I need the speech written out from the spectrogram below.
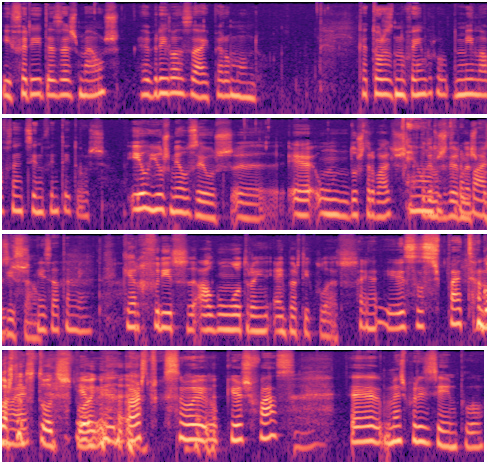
e, feridas as mãos, abri-las-ei para o mundo. 14 de novembro de 1992. Eu e os meus eus uh, é um dos trabalhos que é um podemos ver trabalhos, na exposição. Exatamente. Quer referir-se a algum outro em, em particular? É, eu sou suspeita, Gosta é? de todos, suponho. Eu, eu gosto porque sou eu o que os faço. Uh, mas, por exemplo,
